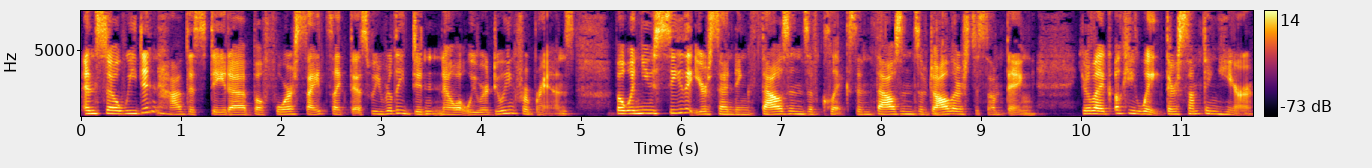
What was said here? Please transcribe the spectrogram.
And so we didn't have this data before sites like this. We really didn't know what we were doing for brands. But when you see that you're sending thousands of clicks and thousands of dollars to something, you're like, okay, wait, there's something here.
